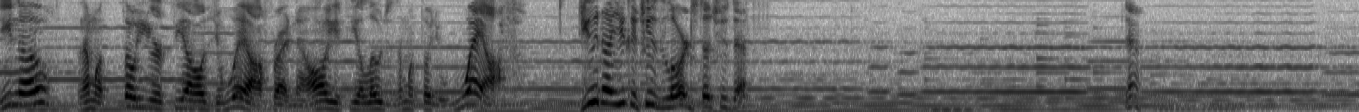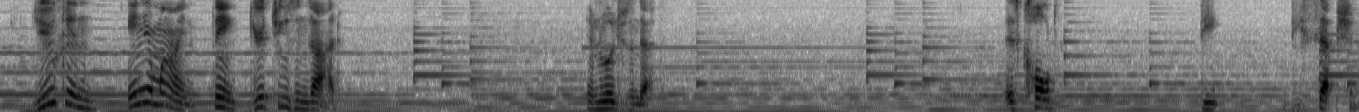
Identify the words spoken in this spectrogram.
You know, and I'm going to throw your theology way off right now. All you theologians, I'm going to throw you way off. Do you know you can choose the Lord and still choose death? Yeah. You can, in your mind, think you're choosing God and really choosing death. It's called deep deception.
